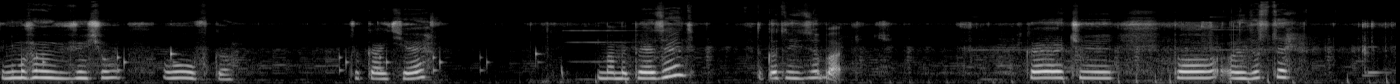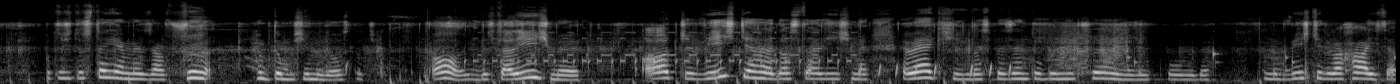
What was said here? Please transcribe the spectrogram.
że nie możemy wziąć oł- ołówka. Czekajcie. Mamy prezent, tylko coś zobaczyć. Ciekawe, czy po dosta... Bo coś dostajemy zawsze. To musimy dostać. O, dostaliśmy. Oczywiście, że dostaliśmy. Reksik bez prezentu by nie przeżył, kurde. Mamy 202 hajsa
